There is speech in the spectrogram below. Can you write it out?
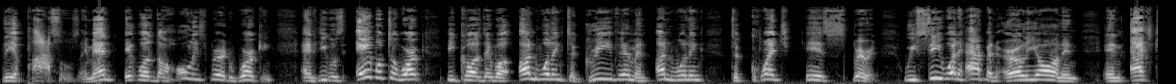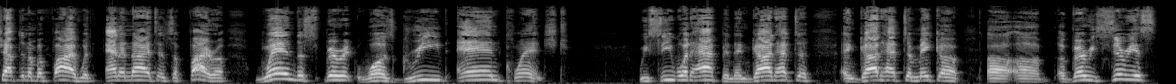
the apostles. Amen. It was the Holy Spirit working, and he was able to work because they were unwilling to grieve him and unwilling to quench his spirit. We see what happened early on in, in Acts chapter number five with Ananias and Sapphira when the spirit was grieved and quenched. We see what happened, and God had to, and God had to make a, a, a, a very serious,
